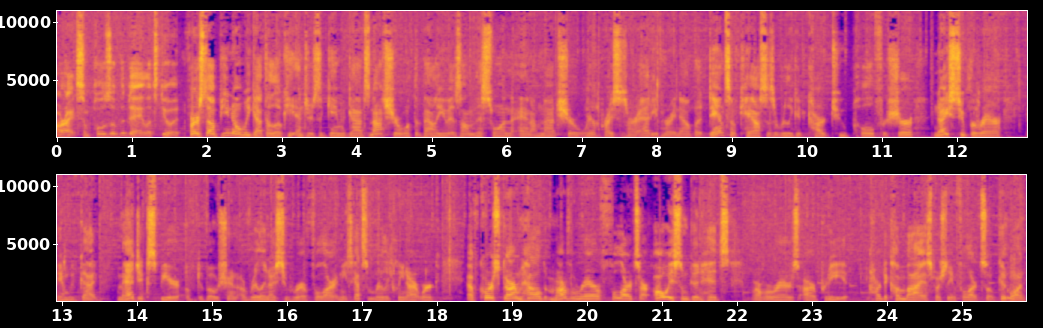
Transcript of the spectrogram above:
Alright, some pulls of the day, let's do it. First up, you know we got the Loki Enters the Game of Gods. Not sure what the value is on this one, and I'm not sure where prices are at even right now, but Dance of Chaos is a really good card to pull for sure. Nice super rare, and we've got Magic Spear of Devotion, a really nice super rare full art, and he's got some really clean artwork. Of course, Garmheld, Marvel Rare, full arts are always some good hits. Marvel Rares are pretty hard to come by, especially in full art, so good one.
